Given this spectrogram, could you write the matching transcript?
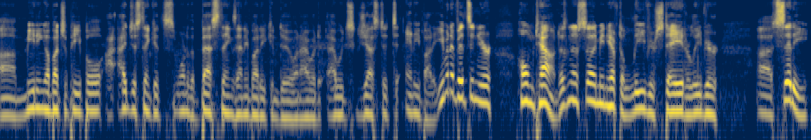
um, meeting a bunch of people. I, I just think it's one of the best things anybody can do, and I would I would suggest it to anybody, even if it's in your hometown. Doesn't necessarily mean you have to leave your state or leave your uh, city.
